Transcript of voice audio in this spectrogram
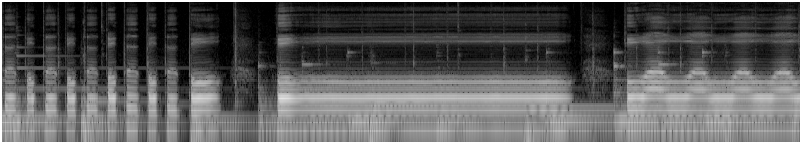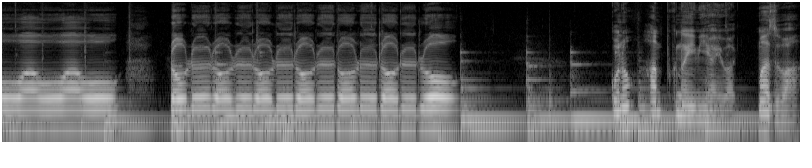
プポプポプポプポプポおおわおわおわおわおわおわおロルロルロルロルロルロルロ反復の意味合いはまずは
